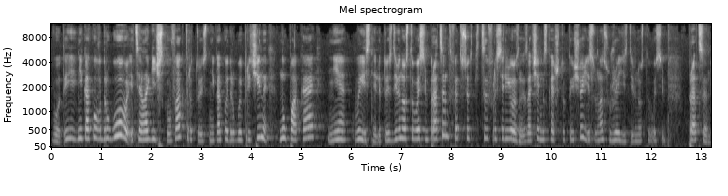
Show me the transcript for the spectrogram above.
Вот. И никакого другого этиологического фактора, то есть никакой другой причины, ну, пока не выяснили. То есть 98% это все-таки цифра серьезная. Зачем искать что-то еще, если у нас уже есть 98%?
